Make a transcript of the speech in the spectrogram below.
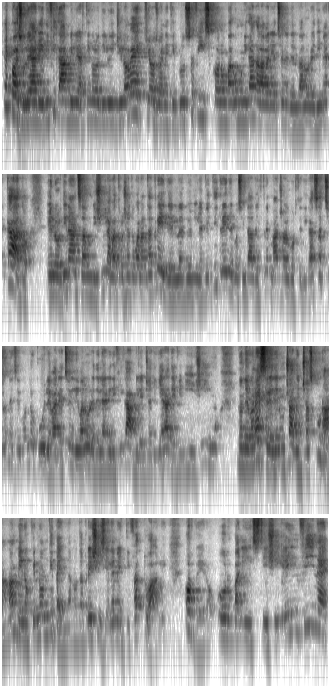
E poi sulle aree edificabili, l'articolo di Luigi Lovecchio su NT Plus Fisco non va comunicata la variazione del valore di mercato e l'ordinanza 11.443 del 2023 depositata il 3 maggio alla Corte di Cassazione, secondo cui le variazioni di valore delle aree edificabili già dichiarate ai fini CIMU non devono essere denunciate in ciascun anno a meno che non dipendano da precisi elementi fattuali ovvero urbanistici. E infine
